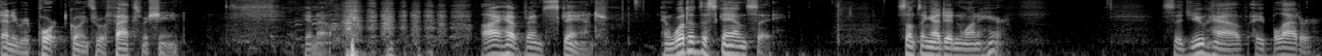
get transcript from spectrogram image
any report going through a fax machine. You know. I have been scanned. And what did the scan say? Something I didn't want to hear said, You have a bladder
